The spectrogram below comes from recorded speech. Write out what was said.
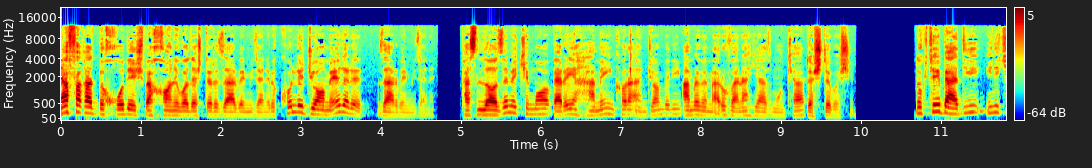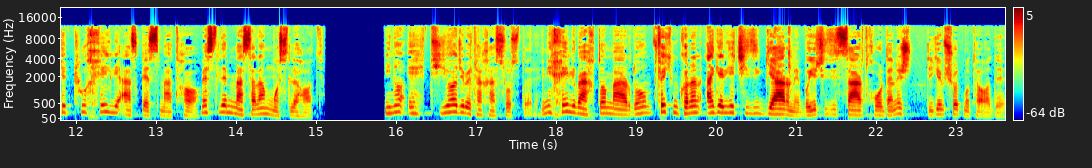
نه فقط به خودش و خانوادش داره ضربه می‌زنه به کل جامعه داره ضربه می‌زنه. پس لازمه که ما برای همه این کار رو انجام بدیم امر به معروف و نهی از منکر داشته باشیم. نکته بعدی اینه که تو خیلی از قسمت ها مثل مثلا مسلحات اینا احتیاج به تخصص داره. یعنی خیلی وقتا مردم فکر می‌کنن اگر یه چیزی گرمه با یه چیزی سرد خوردنش دیگه شد متعادل.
